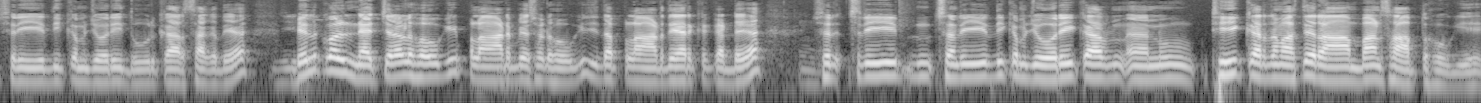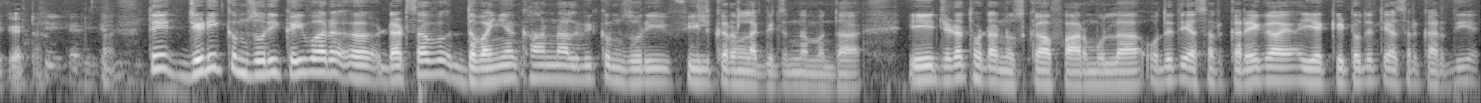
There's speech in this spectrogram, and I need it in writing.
ਸਰੀਰ ਦੀ ਕਮਜ਼ੋਰੀ ਦੂਰ ਕਰ ਸਕਦੇ ਆ। ਬਿਲਕੁਲ ਨੈਚੁਰਲ ਹੋਊਗੀ ਪਲਾਂਟ ਬੇਸਡ ਹੋਊਗੀ ਜਿੱਦਾਂ ਪਲਾਂਟ ਦੇ ਅਰਕ ਕੱਢਿਆ ਸਰ- ਸਰੀਰ ਸਰੀਰ ਦੀ ਕਮਜ਼ੋਰੀ ਕਰਨ ਨੂੰ ਠੀਕ ਕਰਨ ਵਾਸਤੇ ਰਾਮਬਾਣ ਸਾਬਤ ਹੋਊਗੀ ਇਹ ਕਿੱਟ। ਤੇ ਜਿਹੜੀ ਕਮਜ਼ੋਰੀ ਕਈ ਵਾਰ ਡਾਕਟਰ ਸਾਹਿਬ ਦਵਾਈਆਂ ਖਾਣ ਨਾਲ ਵੀ ਕਮਜ਼ੋਰੀ ਫੀਲ ਕਰਨ ਲੱਗ ਜਾਂਦਾ ਬੰਦਾ। ਇਹ ਜਿਹੜਾ ਤੁਹਾਡਾ ਨੁਸਖਾ ਫਾਰਮੂਲਾ ਉਹਦੇ ਤੇ ਅਸਰ ਕਰੇਗਾ ਜਾਂ ਕਿਟ ਉਹਦੇ ਤੇ ਅਸਰ ਕਰਦੀ ਹੈ?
